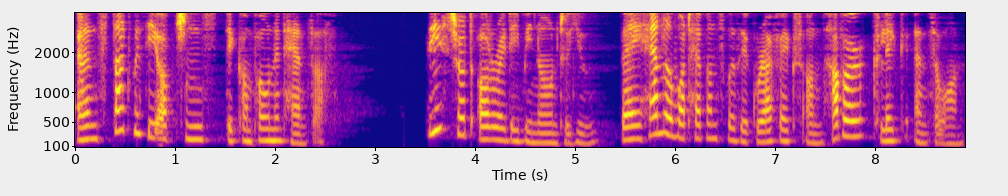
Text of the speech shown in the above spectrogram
and start with the options the component hands us. These should already be known to you, they handle what happens with your graphics on hover, click, and so on.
